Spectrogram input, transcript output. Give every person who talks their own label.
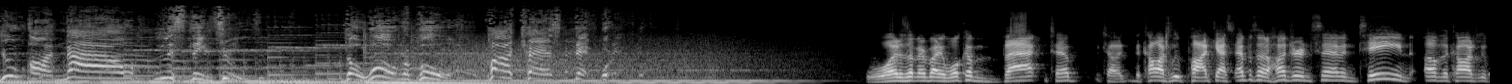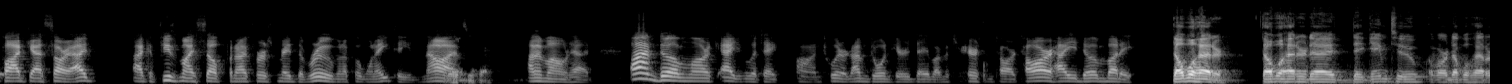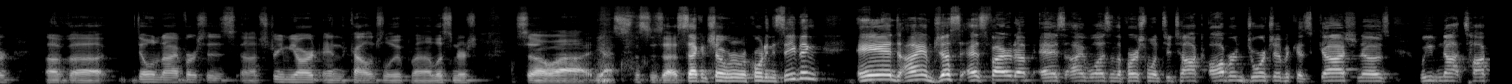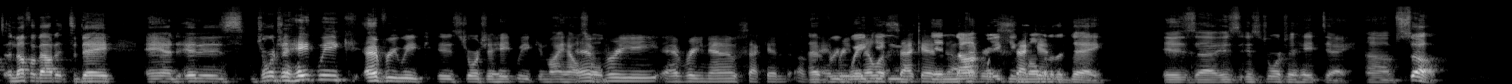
Speaker 1: You are now listening to the War Report Podcast Network.
Speaker 2: What is up, everybody? Welcome back to, to the College Loop Podcast, episode 117 of the College Loop Podcast. Sorry, I, I confused myself when I first made the room and I put 118. Now I'm,
Speaker 3: okay.
Speaker 2: I'm in my own head. I'm Dylan Larck at you take on Twitter, and I'm joined here today by Mr. Harrison Tarr. Tarr, how you doing, buddy?
Speaker 3: Doubleheader. Doubleheader day, day, game two of our doubleheader of uh, Dylan and I versus uh, StreamYard and the College Loop uh, listeners. So, uh, yes, this is a second show we're recording this evening. And I am just as fired up as I was in the first one to talk Auburn, Georgia, because gosh knows we've not talked enough about it today. And it is Georgia Hate Week. Every week is Georgia Hate Week in my household.
Speaker 2: Every every nanosecond of
Speaker 3: every,
Speaker 2: every,
Speaker 3: waking
Speaker 2: millisecond
Speaker 3: and not waking
Speaker 2: second.
Speaker 3: moment of the day is uh, is is Georgia Hate Day. Um, so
